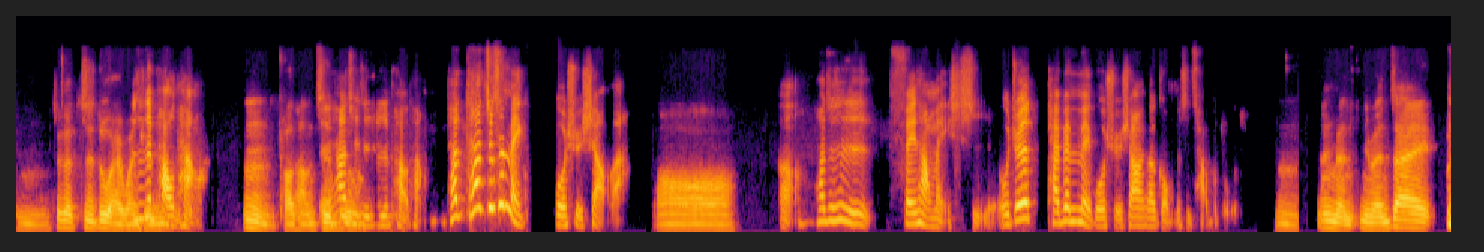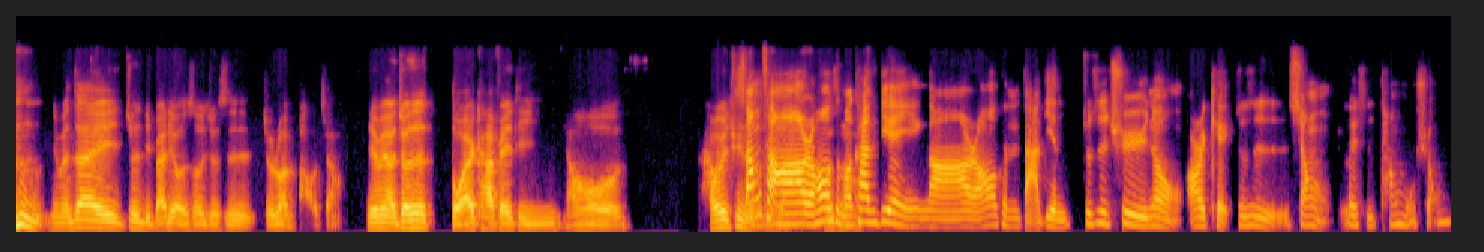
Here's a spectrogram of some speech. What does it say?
嗯，这个制度还完就全是跑堂，嗯，跑堂制对，度。它其实就是跑堂，它它就是美国学校啦。哦，嗯，它就是非常美式。我觉得台北美国学校应该跟我们是差不多的。嗯那你们你们在 你们在就是礼拜六的时候就是就乱跑这样，有没有？就是躲在咖啡厅，然后还会去商场啊，然后什么看电影啊，然后可能打电，就是去那种 arcade，就是像类似汤姆熊，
